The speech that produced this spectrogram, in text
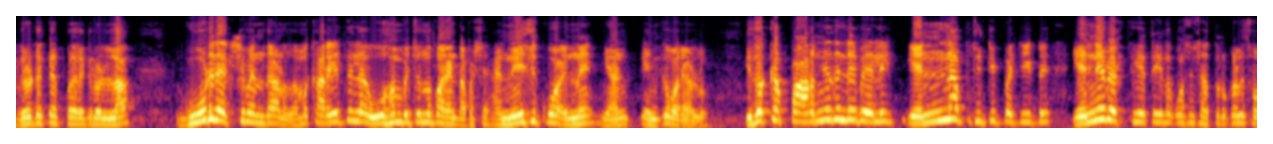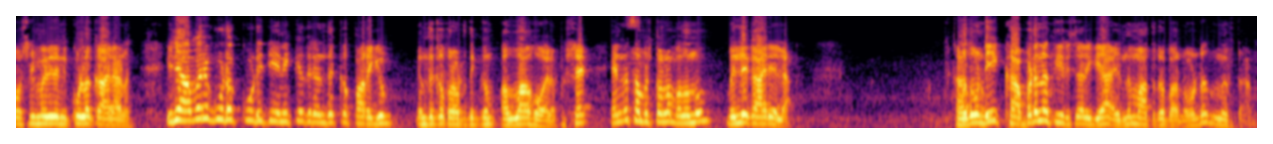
ഇവരുടെയൊക്കെ പേരിലുള്ള ഗൂഢ ലക്ഷ്യം എന്താണ്? നമുക്കറിയത്തില്ല ഊഹം വെച്ചൊന്നും പറയണ്ട. പക്ഷെ അന്വേഷിക്കുക എന്ന് ഞാൻ എനിക്ക് പറയാനുള്ളൂ. ഇതൊക്കെ പറഞ്ഞതിന്റെ പേരിൽ എന്നെ ചുറ്റിപ്പറ്റിയിട്ട് എന്നെ വ്യക്തിഹത്യ ചെയ്യുന്ന കുറച്ച് ശത്രുക്കൾ സോഷ്യൽ മീഡിയ എനിക്കുള്ള കാലാണ്. ഇനി അവരെ കൂടെ കൂടിയിട്ട് എനിക്കെതിരെ എന്തൊക്കെ പറയും എന്തൊക്കെ പ്രവർത്തിക്കും അള്ളാഹു അല്ല പക്ഷെ എന്നെ സംബന്ധിച്ചോളം അതൊന്നും വലിയ കാര്യമല്ല. അതുകൊണ്ട് ഈ കപടനെ തിരിച്ചറിയുക എന്ന് മാത്രം പറഞ്ഞുകൊണ്ട് നിർത്താണ്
